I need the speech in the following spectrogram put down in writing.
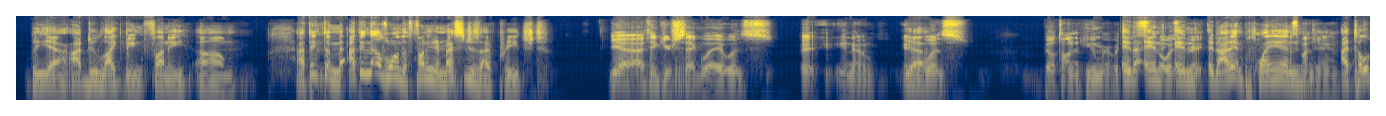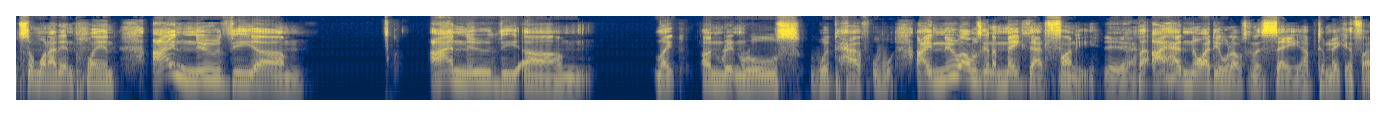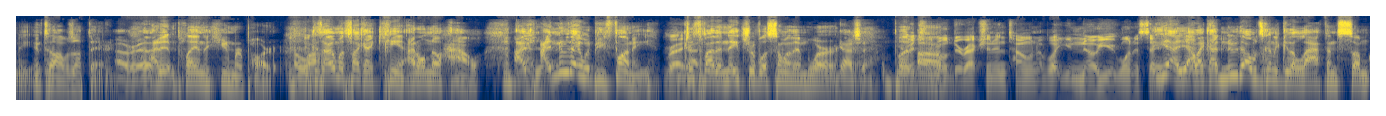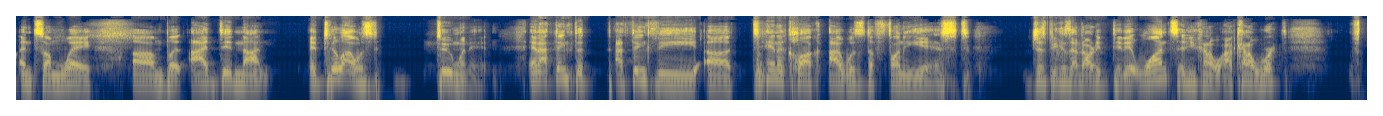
but yeah, I do like being funny. Um, I think the I think that was one of the funnier messages I've preached. yeah, I think your segue was, uh, you know, it Yeah. was built on humor, which And is and always and, great. and I didn't plan. That's my jam. I told someone I didn't plan. I knew the um, I knew the um, like unwritten rules would have. I knew I was gonna make that funny, Yeah. but I had no idea what I was gonna say up to make it funny until I was up there. oh really? I didn't plan the humor part Oh, wow. because I almost like I can't. I don't know how. I, I knew they would be funny Right. just by the nature of what some of them were. Gotcha. But Give general um, direction and tone of what you know you want to say. yeah, yeah, like I knew that was gonna get a laugh in some in some way, um, but I did not until I was doing it. And I think that I think the uh, ten o'clock I was the funniest, just because I'd already did it once, and you kind of I kind of worked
